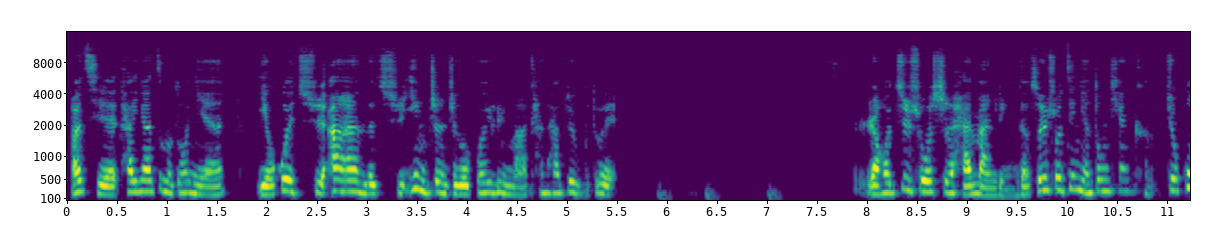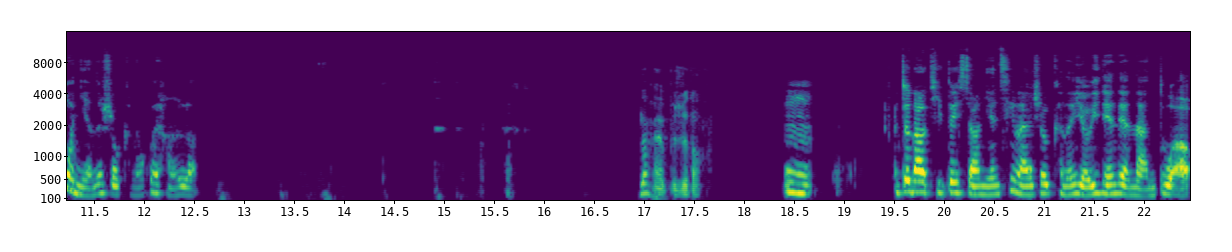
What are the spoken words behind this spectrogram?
而且她应该这么多年也会去暗暗的去印证这个规律嘛，看它对不对。然后据说是还蛮灵的，所以说今年冬天可能就过年的时候可能会很冷。那还不知道。嗯，这道题对小年轻来说可能有一点点难度啊。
